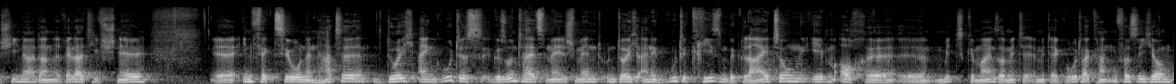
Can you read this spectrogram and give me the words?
China dann relativ schnell äh, Infektionen hatte, durch ein gutes Gesundheitsmanagement und durch eine gute Krisenbegleitung, eben auch äh, äh, mit gemeinsam mit der, mit der Gotha Krankenversicherung,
